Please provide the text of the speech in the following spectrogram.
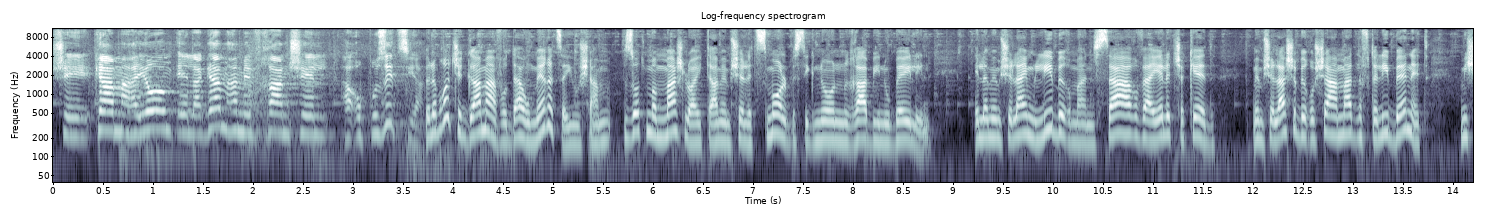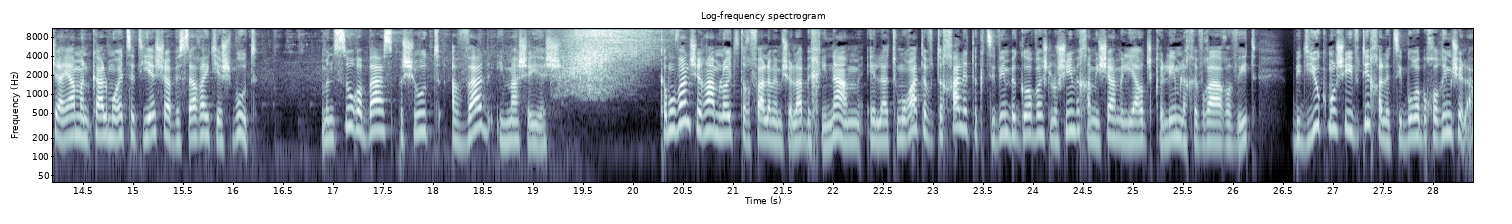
שקמה היום, אלא גם המבחן של האופוזיציה. ולמרות שגם העבודה ומרץ היו שם, זאת ממש לא הייתה ממשלת שמאל בסגנון רבין וביילין, אלא ממשלה עם ליברמן, סער ואיילת שקד. ממשלה שבראשה עמד נפתלי בנט, מי שהיה מנכ"ל מועצת יש"ע ושר ההתיישבות. מנסור עבאס פשוט עבד עם מה שיש. כמובן שרע"מ לא הצטרפה לממשלה בחינם, אלא תמורת הבטחה לתקציבים בגובה 35 מיליארד שקלים לחברה הערבית, בדיוק כמו שהבטיחה לציבור הבוחרים שלה.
